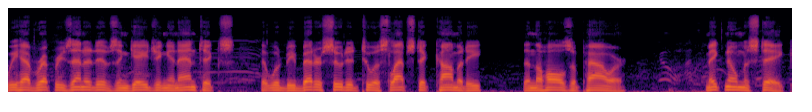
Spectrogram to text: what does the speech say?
We have representatives engaging in antics that would be better suited to a slapstick comedy than the halls of power. Make no mistake,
